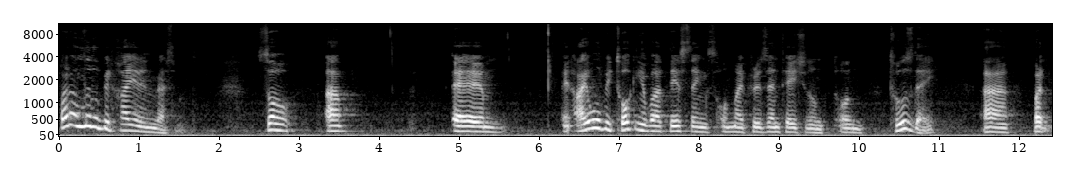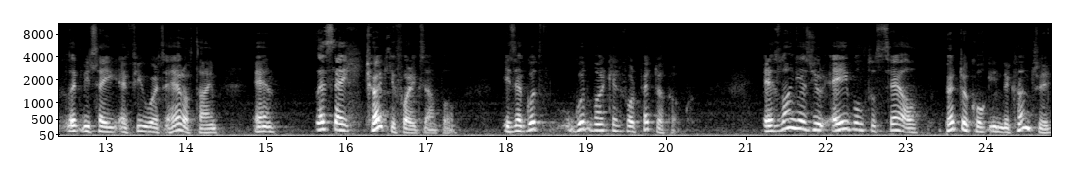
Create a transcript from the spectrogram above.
but a little bit higher investment. So, um, um, and I will be talking about these things on my presentation on, on Tuesday. Uh, but let me say a few words ahead of time. And let's say Turkey, for example, is a good, good market for petrocoke. As long as you're able to sell petrocoke in the country,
